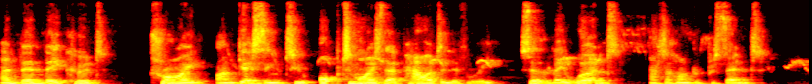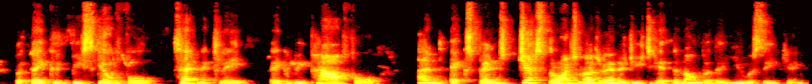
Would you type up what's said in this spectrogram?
and then they could try, I'm guessing, to optimize their power delivery so that they weren't at 100%, but they could be skillful technically, they could be powerful, and expend just the right amount of energy to hit the number that you were seeking.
